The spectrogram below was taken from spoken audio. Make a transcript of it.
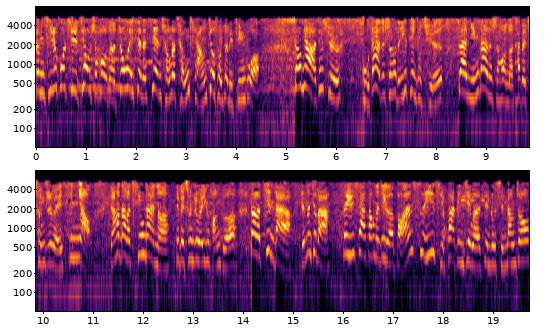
那么，其实过去旧时候的中卫县的县城的城墙就从这里经过。高庙啊，就是古代的时候的一个建筑群，在明代的时候呢，它被称之为新庙。然后到了清代呢，就被称之为玉皇阁。到了近代啊，人们就把位于下方的这个保安寺一起划并进了建筑群当中。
